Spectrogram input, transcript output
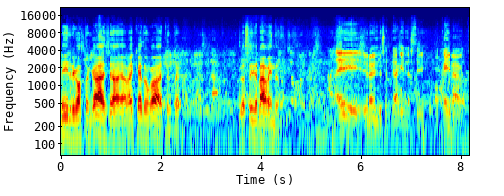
liidrikoht on käes ja, ja väike edu ka, et, et kuidas sa ise päeva hindad? Ei, üleüldiselt jah, kindlasti okei okay päev, et,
